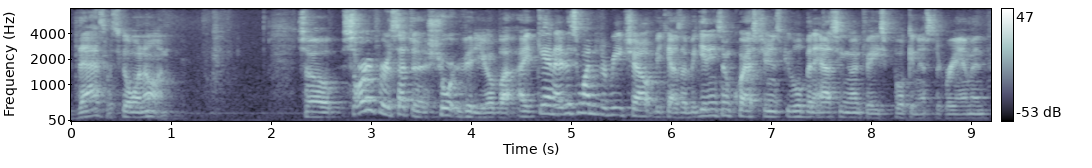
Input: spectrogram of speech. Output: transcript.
that's what's going on. So sorry for such a short video, but again, I just wanted to reach out because I've been getting some questions. People have been asking on Facebook and Instagram and,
